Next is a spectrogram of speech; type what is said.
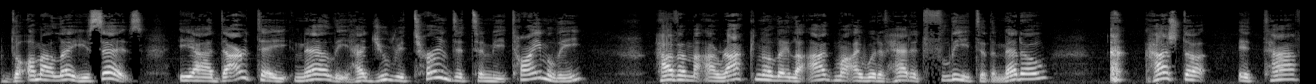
The Amale, he says, Iadarte Nelly, had you returned it to me timely, Hava ma'arakna leila agma, I would have had it flee to the meadow. Hashta itaf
